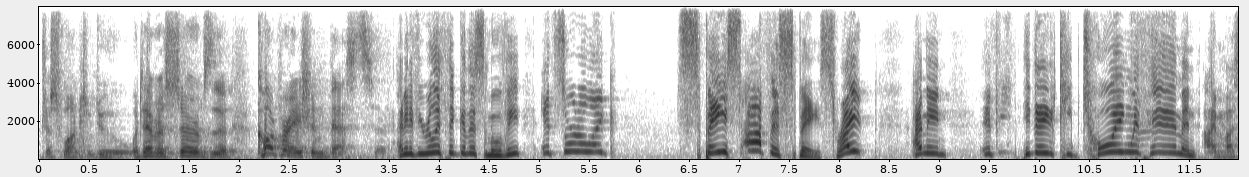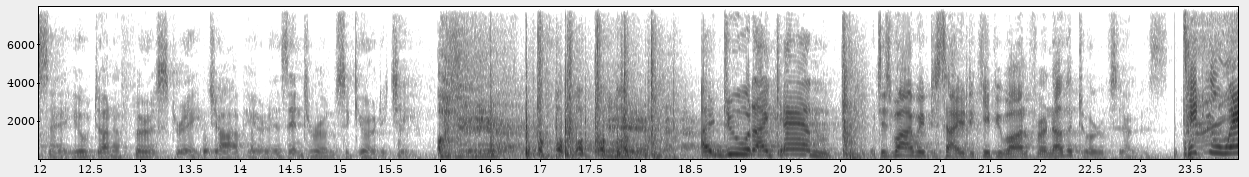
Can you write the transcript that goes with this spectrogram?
just want to do whatever serves the corporation best, sir. I mean, if you really think of this movie, it's sort of like space office space, right? I mean, if he, they keep toying with him and I must say, you've done a first rate job here as interim security chief. I do what I can. Which is why we've decided to keep you on for another tour of service. taking away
